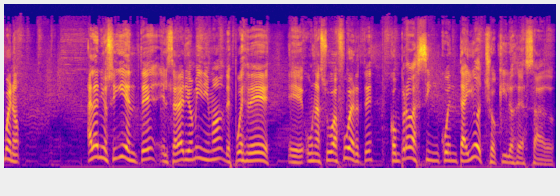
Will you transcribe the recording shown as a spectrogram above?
Bueno, al año siguiente, el salario mínimo, después de eh, una suba fuerte, compraba 58 kilos de asado.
